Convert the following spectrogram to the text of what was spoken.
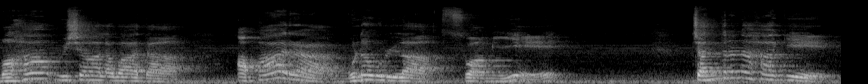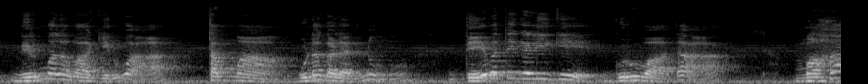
ಮಹಾ ವಿಶಾಲವಾದ ಅಪಾರ ಗುಣವುಳ್ಳ ಸ್ವಾಮಿಯೇ, ಚಂದ್ರನ ಹಾಗೆ ನಿರ್ಮಲವಾಗಿರುವ ತಮ್ಮ ಗುಣಗಳನ್ನು ದೇವತೆಗಳಿಗೆ ಗುರುವಾದ ಮಹಾ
